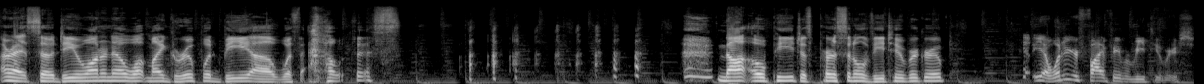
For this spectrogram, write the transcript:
All right, so do you want to know what my group would be uh, without this? Not OP, just personal VTuber group. Yeah, what are your five favorite VTubers?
